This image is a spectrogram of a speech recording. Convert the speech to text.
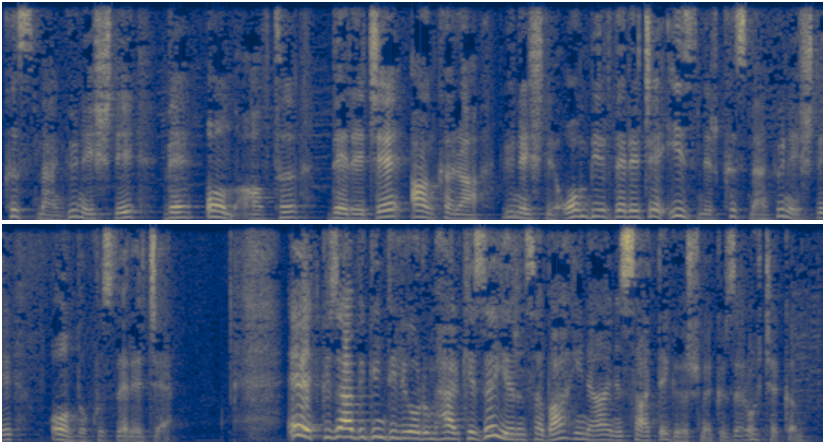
kısmen güneşli ve 16 derece. Ankara güneşli 11 derece. İzmir kısmen güneşli 19 derece. Evet güzel bir gün diliyorum herkese. Yarın sabah yine aynı saatte görüşmek üzere. Hoşçakalın.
